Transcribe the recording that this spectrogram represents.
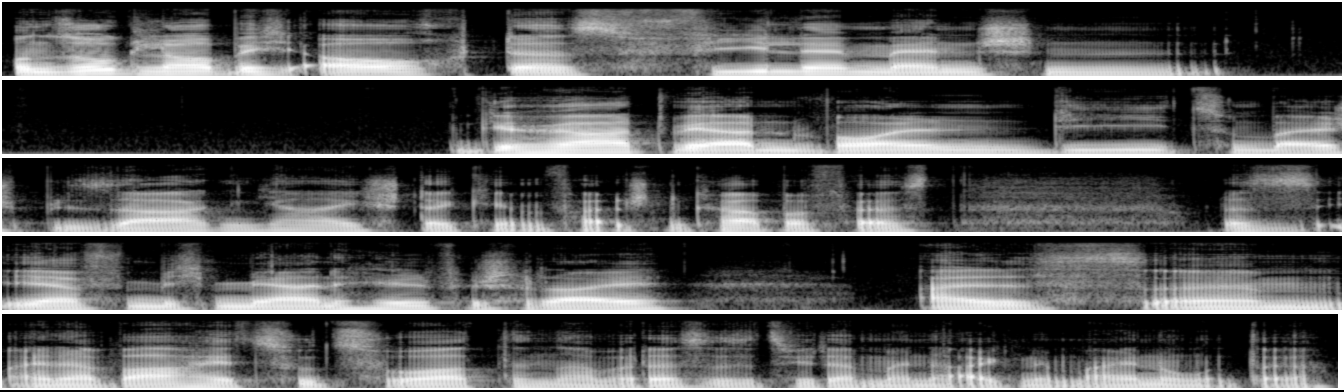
Und so glaube ich auch, dass viele Menschen gehört werden wollen, die zum Beispiel sagen, ja, ich stecke im falschen Körper fest. Das ist eher für mich mehr ein Hilfeschrei, als ähm, einer Wahrheit zuzuordnen. Aber das ist jetzt wieder meine eigene Meinung und da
